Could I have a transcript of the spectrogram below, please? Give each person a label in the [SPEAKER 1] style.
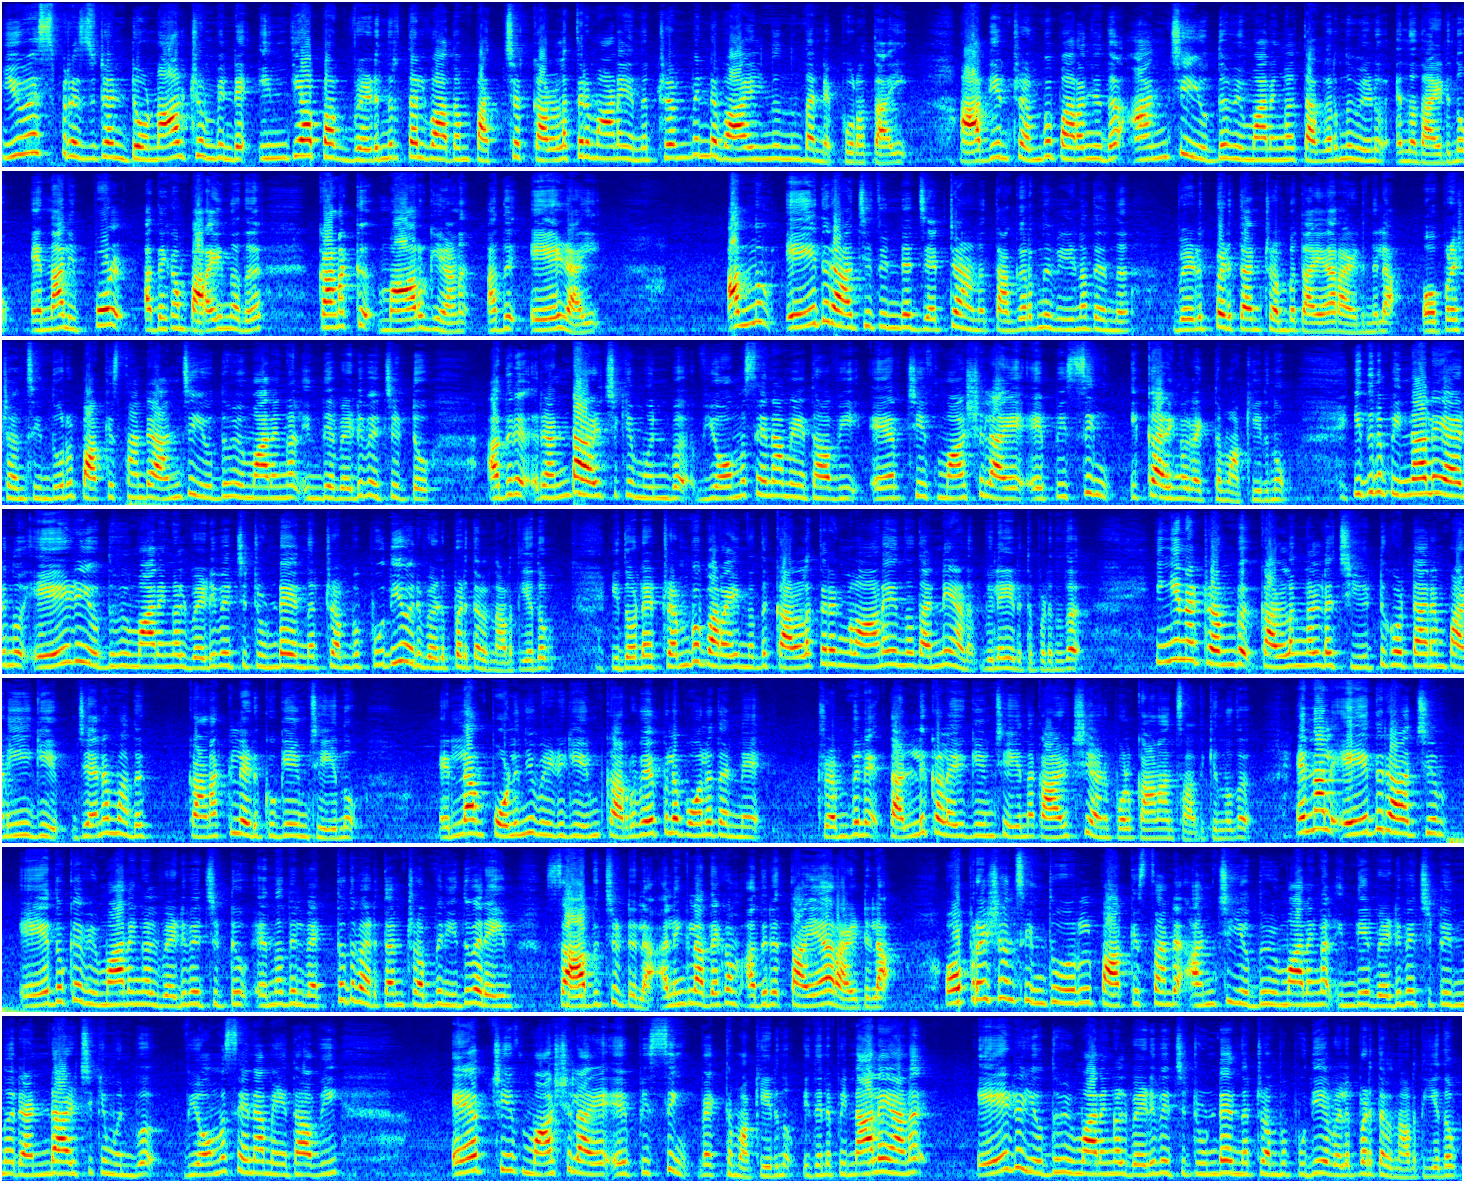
[SPEAKER 1] U S president Donald ട്രംപിന്റെ India Pak വെടിനിർത്തൽ വാദം പച്ച കള്ളത്തരമാണ് എന്ന് ട്രംപിന്റെ വായിൽ നിന്നും തന്നെ പുറത്തായി. ആദ്യം ട്രംപ് പറഞ്ഞത് അഞ്ച് യുദ്ധവിമാനങ്ങൾ തകർന്നു വീണു എന്നതായിരുന്നു. എന്നാൽ ഇപ്പോൾ അദ്ദേഹം പറയുന്നത് കണക്ക് മാറുകയാണ്. അത് ഏഴായി. അന്നും ഏത് രാജ്യത്തിന്റെ ജെറ്റാണ് തകർന്നു വീണതെന്ന് വെളിപ്പെടുത്താൻ ട്രംപ് തയ്യാറായിരുന്നില്ല. ഓപ്പറേഷൻ സിന്ദൂർ പാകിസ്ഥാന്റെ അഞ്ച് യുദ്ധവിമാനങ്ങൾ ഇന്ത്യ വെടിവെച്ചിട്ടു. അതിന് രണ്ടാഴ്ചയ്ക്ക് മുൻപ് വ്യോമസേനാ മേധാവി എയർ ചീഫ് മാർഷലായ എ പി സിംഗ് ഇക്കാര്യങ്ങൾ വ്യക്തമാക്കിയിരുന്നു. ഇതിന് പിന്നാലെയായിരുന്നു ഏഴ് യുദ്ധവിമാനങ്ങൾ വെടിവെച്ചിട്ടുണ്ട് എന്ന് ട്രംപ് പുതിയൊരു വെളിപ്പെടുത്തൽ നടത്തിയതും. ഇതോടെ ട്രംപ് പറയുന്നത് കള്ളത്തരങ്ങളാണ് എന്ന് തന്നെയാണ് വിലയിരുത്തപ്പെടുന്നത്. ഇങ്ങനെ ട്രംപ് കള്ളങ്ങളുടെ ചീട്ടുകൊട്ടാരം പണിയുകയും ജനം അത് കണക്കിലെടുക്കുകയും ചെയ്യുന്നു. എല്ലാം പൊളിഞ്ഞു വീഴുകയും കറിവേപ്പില പോലെ തന്നെ ട്രംപിനെ തള്ളിക്കളയുകയും ചെയ്യുന്ന കാഴ്ചയാണ് ഇപ്പോൾ കാണാൻ സാധിക്കുന്നത്. എന്നാൽ ഏത് രാജ്യം ഏതൊക്കെ വിമാനങ്ങൾ വെടിവെച്ചിട്ടു എന്നതിൽ വ്യക്തത വരുത്താൻ ട്രംപിന് ഇതുവരെയും സാധിച്ചിട്ടില്ല. അല്ലെങ്കിൽ അദ്ദേഹം അതിന് തയ്യാറായിട്ടില്ല. ഓപ്പറേഷൻ സിന്ധൂറിൽ പാകിസ്ഥാന്റെ അഞ്ച് യുദ്ധവിമാനങ്ങൾ ഇന്ത്യ വെടിവെച്ചിട്ട് ഇന്ന് രണ്ടാഴ്ചയ്ക്ക് മുൻപ് വ്യോമസേനാ മേധാവി എയർ ചീഫ് മാർഷലായ എ പി സിംഗ് വ്യക്തമാക്കിയിരുന്നു. ഇതിന് പിന്നാലെയാണ് ഏഴ് യുദ്ധവിമാനങ്ങൾ വെടിവെച്ചിട്ടുണ്ട് എന്ന് ട്രംപ് പുതിയ വെളിപ്പെടുത്തൽ നടത്തിയതും.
